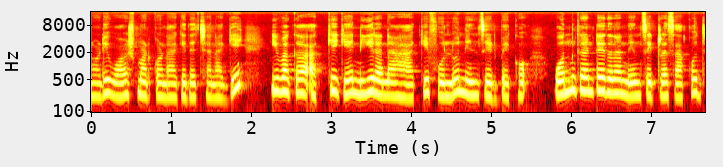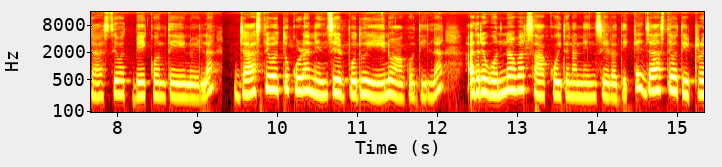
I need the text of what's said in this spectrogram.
ನೋಡಿ ವಾಶ್ ಮಾಡ್ಕೊಂಡಾಗಿದೆ ಚೆನ್ನಾಗಿ. ಇವಾಗ ಅಕ್ಕಿಗೆ ನೀರನ್ನು ಹಾಕಿ ಫುಲ್ಲು ನೆನೆಸಿಡಬೇಕು. ಒಂದು ಗಂಟೆ ಇದನ್ನು ನೆನೆಸಿಟ್ರೆ ಸಾಕು. ಜಾಸ್ತಿ ಹೊತ್ತು ಬೇಕು ಅಂತ ಏನೂ ಇಲ್ಲ. ಜಾಸ್ತಿ ಹೊತ್ತು ಕೂಡ ನೆನೆಸಿಡ್ಬೋದು ಏನೂ ಆಗೋದಿಲ್ಲ. ಆದರೆ ಒನ್ ಅವರ್ ಸಾಕು ಇದನ್ನು ನೆನೆಸಿಡೋದಕ್ಕೆ. ಜಾಸ್ತಿ ಹೊತ್ತು ಇಟ್ಟರೂ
